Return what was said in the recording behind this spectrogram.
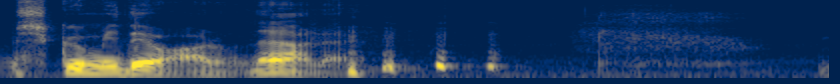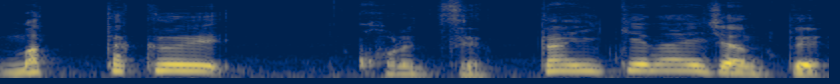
うん、仕組みではあるねあれ。全くこれ絶対いけないじゃんって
